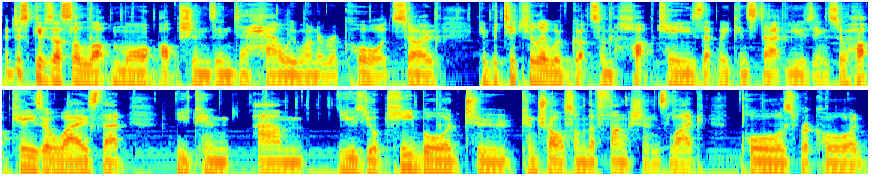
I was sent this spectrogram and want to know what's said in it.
that just gives us a lot more options into how we want to record. So in particular, we've got some hotkeys that we can start using. So hotkeys are ways that you can um, use your keyboard to control some of the functions like pause, record,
